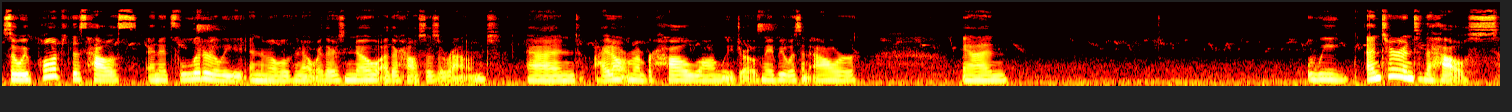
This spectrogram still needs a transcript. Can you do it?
So we pull up to this house and it's literally in the middle of nowhere. There's no other houses around. And I don't remember how long we drove. Maybe it was an hour. And we enter into the house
